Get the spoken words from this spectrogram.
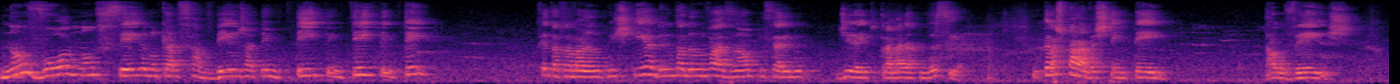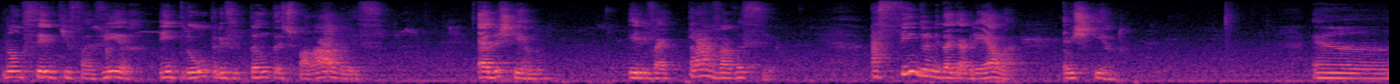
não vou, não sei, eu não quero saber, eu já tentei, tentei, tentei. Você está trabalhando com esquerda e não está dando vazão para o cérebro direito trabalhar com você. Então as palavras tentei, talvez, não sei o que fazer, entre outras e tantas palavras, é do esquerdo. Ele vai travar você. A síndrome da Gabriela é o esquerdo. É,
